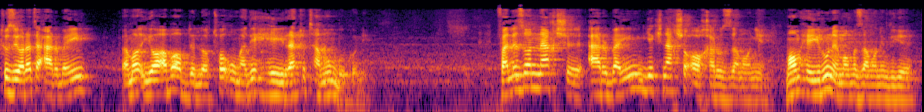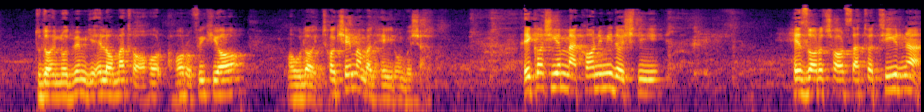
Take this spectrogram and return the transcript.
تو زیارت اربعین و ما یا ابا عبدالله تو اومده حیرت رو تموم بکنی. فلزا نقش اربعین یک نقش آخر زمانیه ما هم حیرون امام زمانیم دیگه. تو دای ندبه میگه الامت ها رفیق یا مولای تا کی من باید حیرون بشم؟ ای کاش یه مکانی می داشتی 1400 تا تیر نه.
